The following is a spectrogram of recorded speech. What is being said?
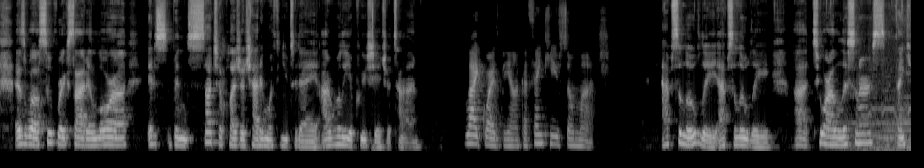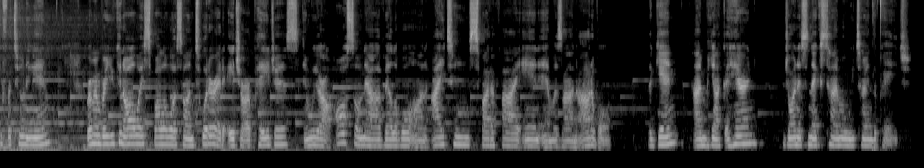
as well. Super excited, Laura. It's been such a pleasure chatting with you today. I really appreciate your time. Likewise, Bianca. Thank you so much. Absolutely, absolutely. Uh, to our listeners, thank you for tuning in. Remember, you can always follow us on Twitter at HR Pages, and we are also now available on iTunes, Spotify, and Amazon Audible. Again, I'm Bianca Heron. Join us next time when we turn the page.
